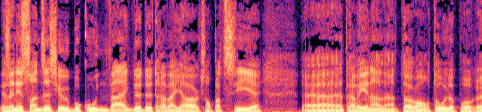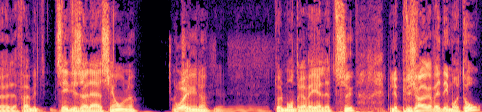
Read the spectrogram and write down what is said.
les années 70, il y a eu beaucoup une vague de, de travailleurs qui sont partis euh, euh, travailler dans, dans Toronto là, pour euh, le fameux, tu sais, l'isolation, là. Oui. là? Tout le monde travaillait là-dessus. Puis là, plusieurs avaient des motos,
